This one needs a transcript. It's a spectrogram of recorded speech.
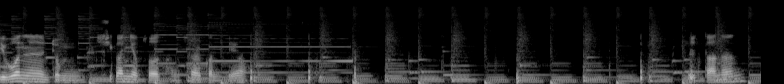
이번에는 좀 시간이 없어서 단수할 건데요. 일단은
